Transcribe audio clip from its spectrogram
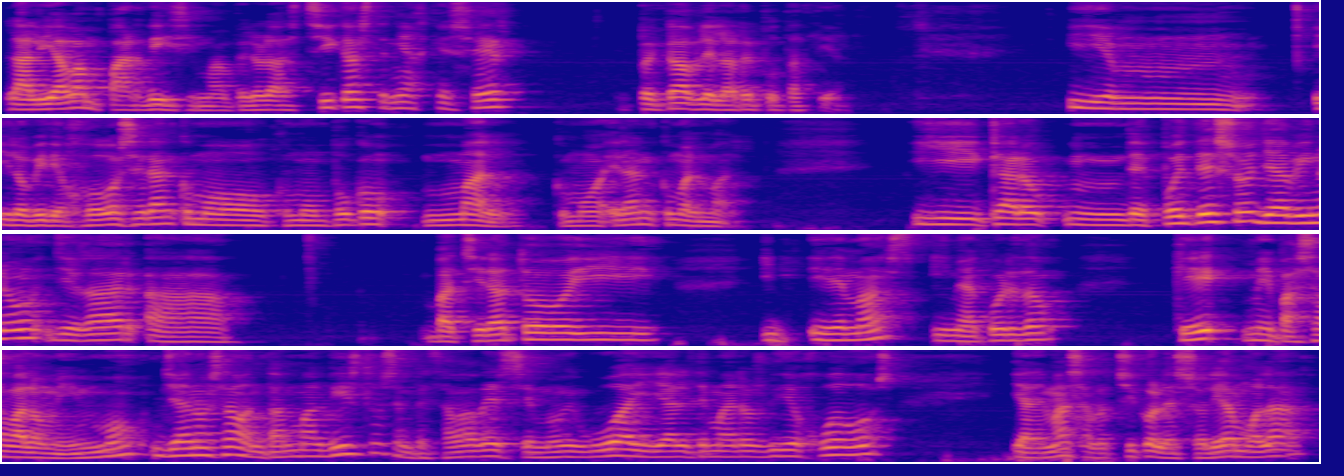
la liaban pardísima, pero las chicas tenías que ser impecable la reputación. Y, em, y los videojuegos eran como, como un poco mal, como, eran como el mal. Y claro, mm, después de eso ya vino llegar a bachillerato y, y, demás, y me acuerdo que me pasaba lo mismo. Ya no estaban tan mal vistos, empezaba a verse muy guay ya el tema de los videojuegos, y además a los chicos les solía molar.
